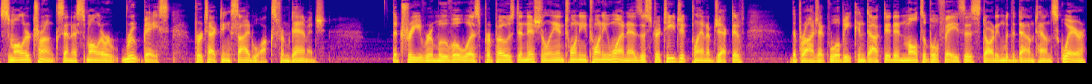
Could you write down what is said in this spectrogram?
smaller trunks and a smaller root base, protecting sidewalks from damage. The tree removal was proposed initially in 2021 as a strategic plan objective. The project will be conducted in multiple phases, starting with the downtown square.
